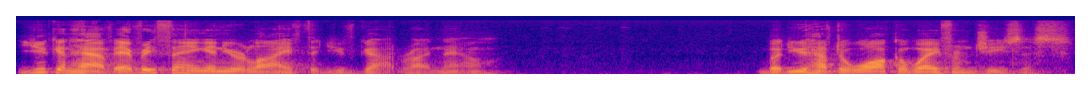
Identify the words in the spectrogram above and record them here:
You can have everything in your life that you've got right now, but you have to walk away from Jesus.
